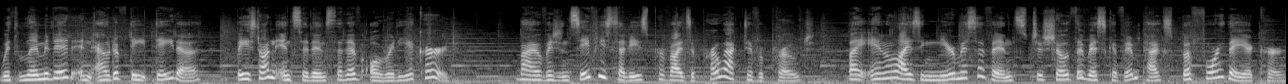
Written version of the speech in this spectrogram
with limited and out of date data based on incidents that have already occurred. Miovision Safety Studies provides a proactive approach by analyzing near miss events to show the risk of impacts before they occur.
